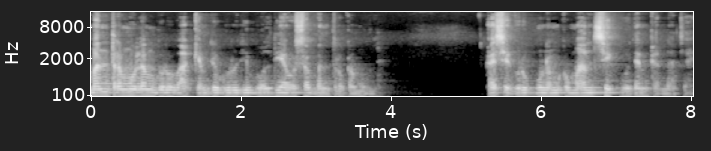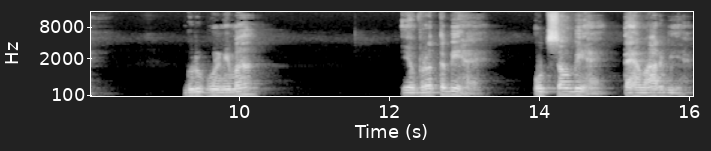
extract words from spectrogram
मंत्र मूलम गुरु वाक्यम, जो गुरु जी बोल दिया, वो सब मंत्रों का मूल है। ऐसे गुरु पूनम को मानसिक पूजन करना चाहिए। गुरु पूर्णिमा, ये व्रत भी है, उत्सव भी है त्यौहार भी है।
